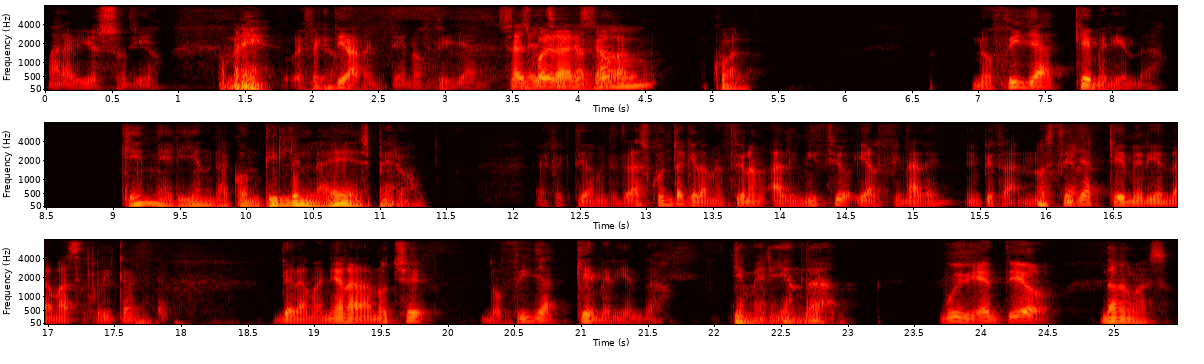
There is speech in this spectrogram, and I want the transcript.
Maravilloso, tío. Hombre. Efectivamente, nocilla. ¿Sabes leche, cuál era el eslogan? ¿Cuál? Nocilla, qué merienda. ¿Qué merienda? Con tilde en la E, espero. Efectivamente, te das cuenta que la mencionan al inicio y al final, ¿eh? Empieza, nocilla, qué merienda más rica. De la mañana a la noche, nocilla, qué merienda. ¿Qué merienda? Muy bien, tío. Dame más.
